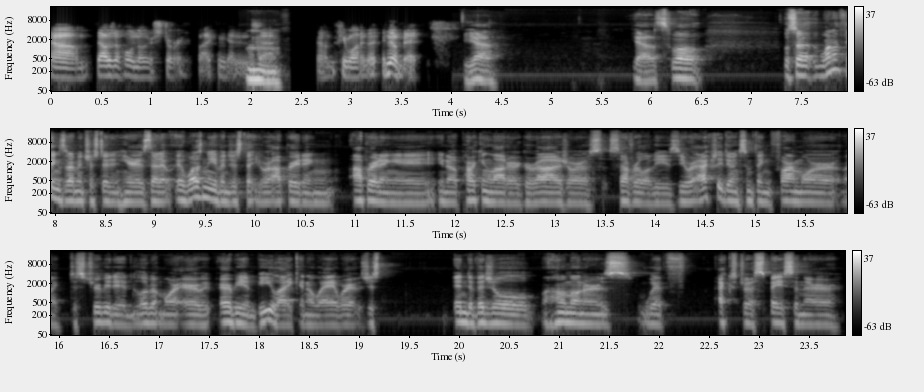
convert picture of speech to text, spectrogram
Um, that was a whole nother story, but I can get into mm-hmm. that um, if you want in a bit. Yeah. Yeah. That's well, well, so one of the things that I'm interested in here is that it, it, wasn't even just that you were operating operating a you know parking lot or a garage or a, several of these. You were actually doing something far more like distributed, a little bit more Air, Airbnb like in a way, where it was just individual homeowners with extra space in their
